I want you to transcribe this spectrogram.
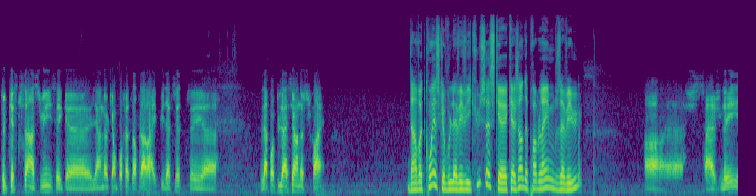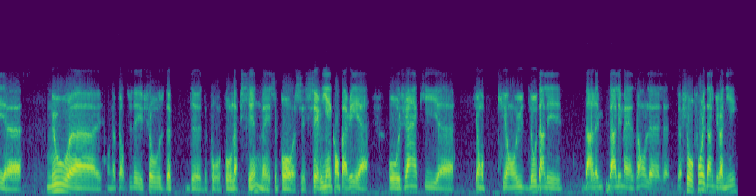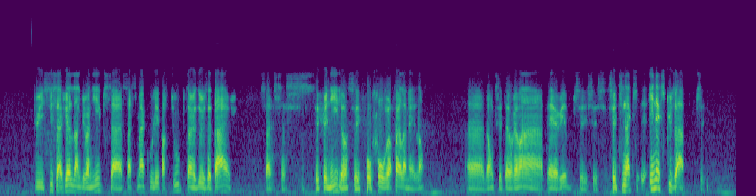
tout ce qui s'ensuit, c'est que il y en a qui ont pas fait leur travail, puis là-dessus, c'est euh, la population en a souffert. Dans votre coin, est-ce que vous l'avez vécu, ça? Est-ce que, quel genre de problème vous avez eu? Ah, euh, ça a gelé. euh, nous, euh, on a perdu des choses de, de- de- pour, pour la piscine, mais c'est pas c'est, rien comparé à- aux gens qui, euh, qui ont qui ont eu de l'eau dans les dans les, dans les maisons. Le, le, le chauffe-eau est dans le grenier. Puis si ça gèle dans le grenier, puis ça, ça se met à couler partout, puis tu as un deux étages, ça, c'est fini, là. C'est faut, faut refaire la maison. Euh, donc, c'était vraiment terrible. C'est, c'est, c'est inex- inexcusable.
